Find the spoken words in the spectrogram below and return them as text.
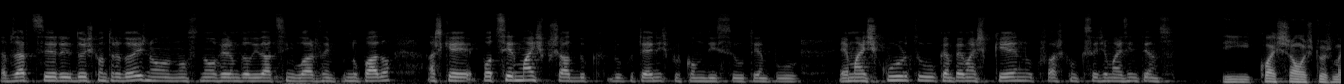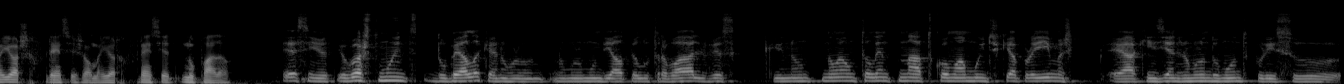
Apesar de ser dois contra dois, não, não, não haver modalidades singulares em, no paddle, acho que é, pode ser mais puxado do que, do que o ténis, porque, como disse, o tempo é mais curto, o campo é mais pequeno, o que faz com que seja mais intenso. E quais são as tuas maiores referências, ou maior referência no paddle? É assim, eu, eu gosto muito do Bela, que é número, número mundial pelo trabalho, vê-se que não, não é um talento nato como há muitos que há por aí, mas é há 15 anos número 1 um do mundo, por isso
